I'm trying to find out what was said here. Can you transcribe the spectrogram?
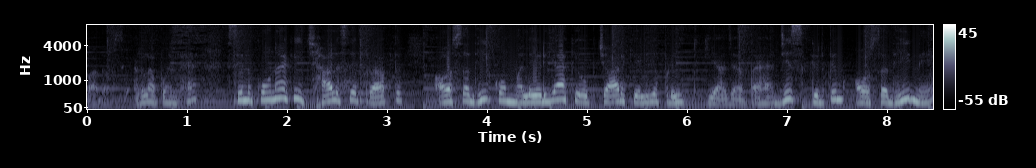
पादप से। अगला पॉइंट है, सिनकोना की छाल से प्राप्त औषधि को मलेरिया के उपचार के लिए प्रयुक्त किया जाता है, जिस कृत्रिम औषधि ने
